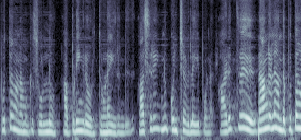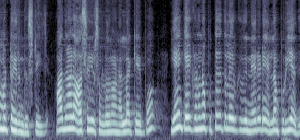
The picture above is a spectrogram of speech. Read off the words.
புத்தகம் நமக்கு சொல்லும் அப்படிங்கிற ஒரு துணை இருந்தது. ஆசிரியர் இன்னும் கொஞ்சம் விலகி போனார். அடுத்து நாங்கெல்லாம் அந்த புத்தகம் மட்டும் இருந்த ஸ்டேஜ் அதனால ஆசிரியர் சொல்றதெல்லாம் நல்லா கேட்போம். ஏன் கேட்கணும்னா புத்தகத்துல இருக்கிறது நேரடியா எல்லாம் புரியாது.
